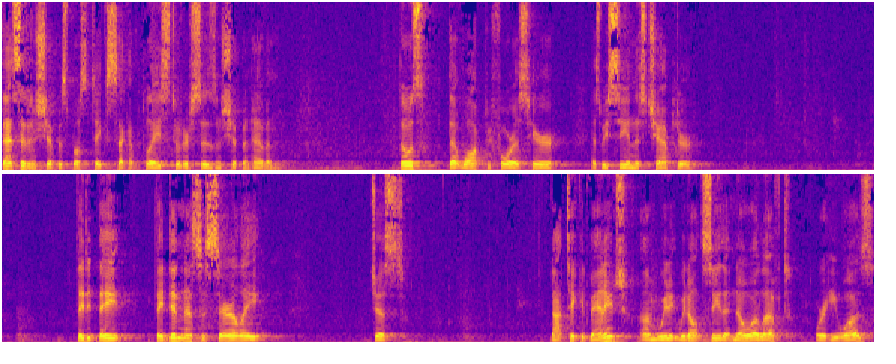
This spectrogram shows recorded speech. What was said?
That citizenship is supposed to take second place to our citizenship in heaven. Those that walked before us here, as we see in this chapter, they, they, they didn't necessarily just not take advantage. Um, we, we don't see that Noah left where he was,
